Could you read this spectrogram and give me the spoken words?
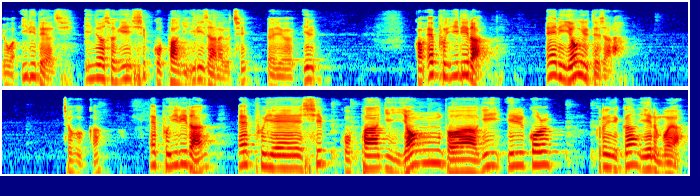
요가 1이 돼야지 이 녀석이 10 곱하기 1이잖아 그치? 1 그럼 F1이란 n이 0일 때잖아 적을까? F1이란 F의 10 곱하기 0 더하기 1골 그러니까 얘는 뭐야?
